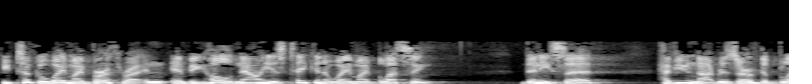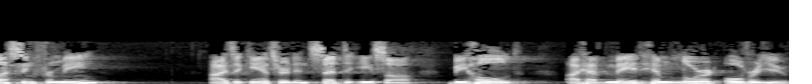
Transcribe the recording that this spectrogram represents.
He took away my birthright, and, and behold, now he has taken away my blessing. Then he said, Have you not reserved a blessing for me? Isaac answered and said to Esau, Behold, I have made him Lord over you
